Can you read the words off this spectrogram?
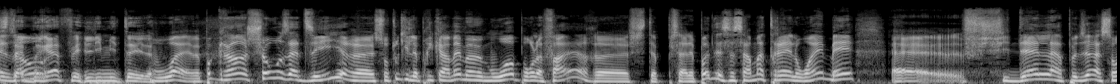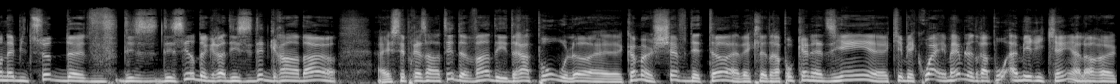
C'était raison. bref et limité, là. Ouais, avait pas grand chose à dire, euh, surtout qu'il a pris quand même un mois pour le faire. Euh, c'était- ça allait pas nécessairement très loin, mais euh, fidèle, on peut dire, à son habitude de, des, désir des idées de grandeur. Euh, il s'est présenté devant des drapeaux, là, euh, comme un chef d'État avec le drapeau canadien, euh, québécois et même le drapeau américain. Alors,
